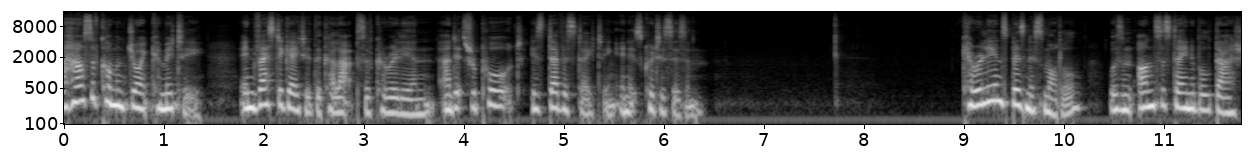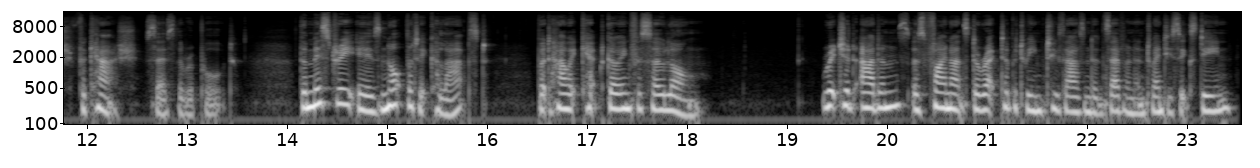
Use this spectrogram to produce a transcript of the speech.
A House of Commons Joint Committee investigated the collapse of Carillion, and its report is devastating in its criticism. Carillion's business model was an unsustainable dash for cash, says the report. The mystery is not that it collapsed, but how it kept going for so long. Richard Adams, as finance director between 2007 and 2016,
